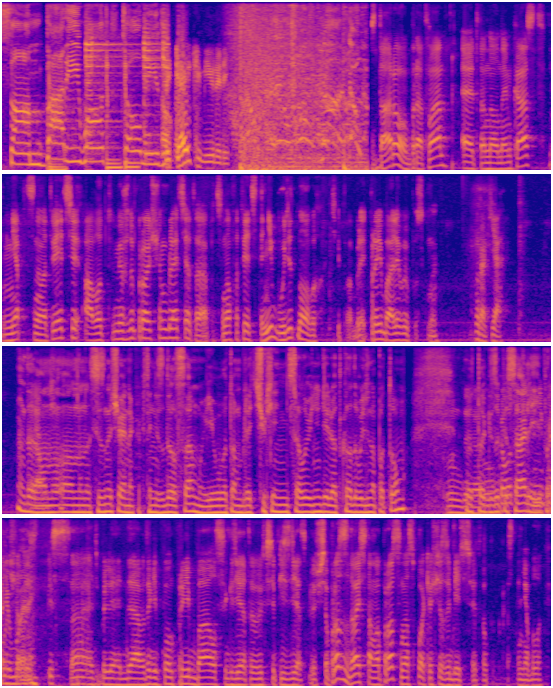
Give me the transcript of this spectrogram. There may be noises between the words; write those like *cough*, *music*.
Somebody once told me the gay community. Здорово, братва. Это NoNameCast. Не пацаны в ответе. А вот, между прочим, блядь, это, пацанов в ответе-то не будет новых. Типа, блядь, проебали выпуск мы. Ну, как я. Да, он, он у нас изначально как-то не сдал сам, и его там, блядь, чуть ли не целую неделю откладывали на потом. Да, В итоге записали и не проебали. Писать, блядь, да. В итоге он проебался где-то, вы все пиздец. Короче, все, просто задавайте там вопросы, на споке вообще забейте, все этого подкаста не было.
